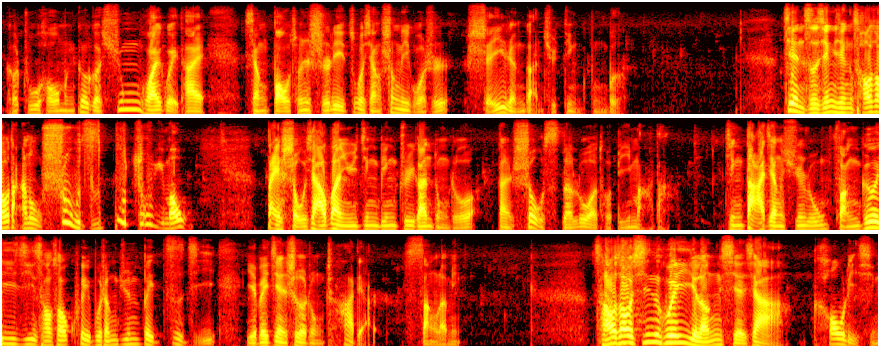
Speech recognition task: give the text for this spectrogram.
可诸侯们个个胸怀鬼胎，想保存实力，坐享胜利果实，谁人敢去定风波？见此情形，曹操大怒，庶子不足与谋，带手下万余精兵追赶董卓。但瘦死的骆驼比马大，经大将荀荣反戈一击，曹操溃不成军，被自己也被箭射中，差点丧了命。曹操心灰意冷，写下《蒿里行》：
